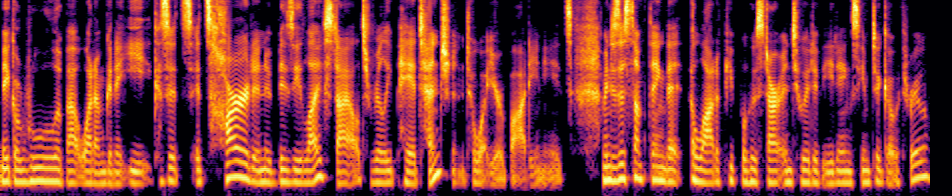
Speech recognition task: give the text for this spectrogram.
make a rule about what I'm going to eat because it's it's hard in a busy lifestyle to really pay attention to what your body needs. I mean, is this something that a lot of people who start intuitive eating seem to go through?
